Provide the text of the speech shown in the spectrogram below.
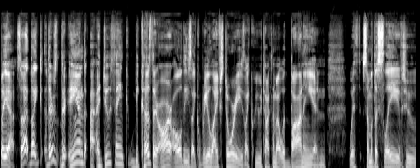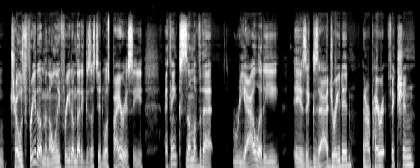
but yeah, so like there's there, and I, I do think because there are all these like real life stories, like we were talking about with Bonny and with some of the slaves who chose freedom, and the only freedom that existed was piracy. I think some of that reality is exaggerated in our pirate fiction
